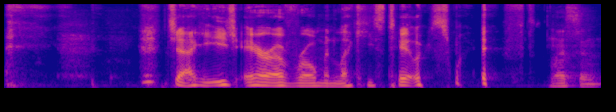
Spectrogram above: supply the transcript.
Jackie, each era of Roman like he's Taylor Swift. Listen,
